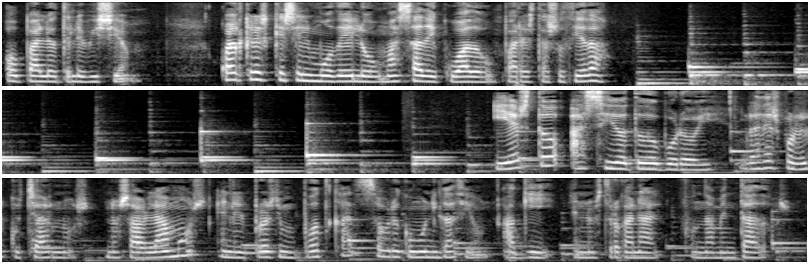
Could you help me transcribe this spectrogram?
o paleotelevisión. ¿Cuál crees que es el modelo más adecuado para esta sociedad? Y esto ha sido todo por hoy. Gracias por escucharnos. Nos hablamos en el próximo podcast sobre comunicación, aquí en nuestro canal, Fundamentados.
